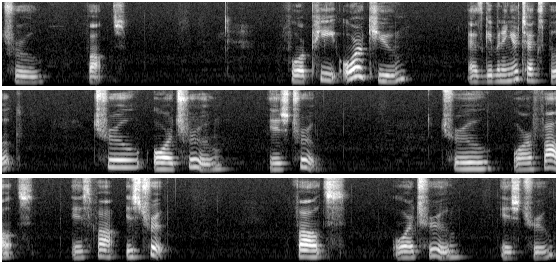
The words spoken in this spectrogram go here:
true, false. For P or Q, as given in your textbook, true or true is true. True or false is fa- is true. False or true is true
